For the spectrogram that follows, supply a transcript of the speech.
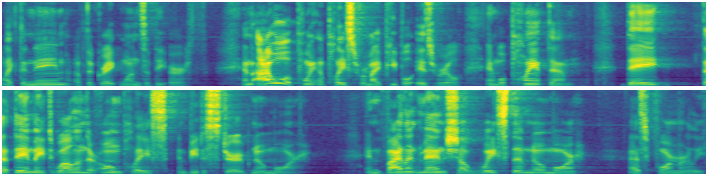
like the name of the great ones of the earth. And I will appoint a place for my people Israel, and will plant them, they, that they may dwell in their own place and be disturbed no more. And violent men shall waste them no more as formerly,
